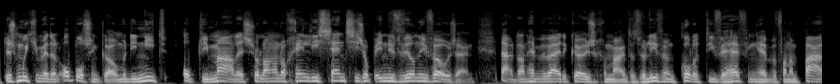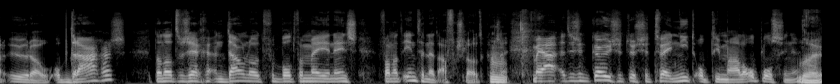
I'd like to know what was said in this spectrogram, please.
Dus moet je met een oplossing komen die niet optimaal is... zolang er nog geen licenties op individueel niveau zijn. Nou, dan hebben wij de keuze gemaakt dat we liever een collectieve heffing hebben... van een paar euro op dragers... dan dat we zeggen een downloadverbod waarmee je ineens van het internet afgesloten kan zijn. Maar ja, het is een keuze tussen twee niet-optimale oplossingen. Nee.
